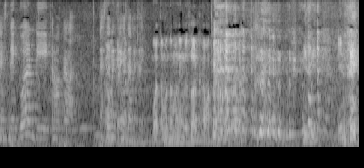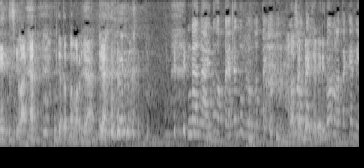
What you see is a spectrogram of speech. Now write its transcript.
SD gue di Keramat Pela. SD Keramat negeri, Pela. SD negeri. buat teman-teman yang udah keluar keramat Pela berapa ini ini silakan catat nomornya ya Enggak, enggak, itu waktu SD gue belum ngetek. Oh, SMP, SMP di Gue mana? meleteknya di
